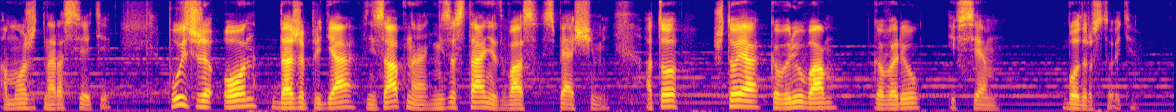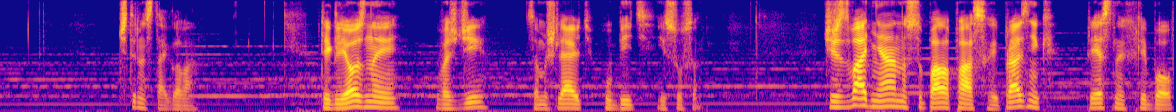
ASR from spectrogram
а может на рассвете. Пусть же он, даже придя внезапно, не застанет вас спящими. А то, что я говорю вам, говорю и всем. Бодрствуйте. 14 глава. Религиозные вожди замышляют убить Иисуса. Через два дня наступала Пасха и праздник пресных хлебов.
